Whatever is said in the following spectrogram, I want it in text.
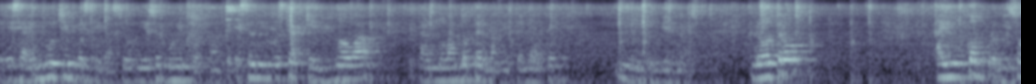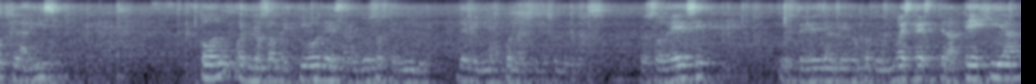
es decir, hay mucha investigación y eso es muy importante. Esta es una industria que innova, está innovando permanentemente y viene eso. Lo otro, hay un compromiso clarísimo con los Objetivos de Desarrollo Sostenible definidos por las Naciones Unidas. Los ODS, ustedes ya tienen nuestra estrategia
